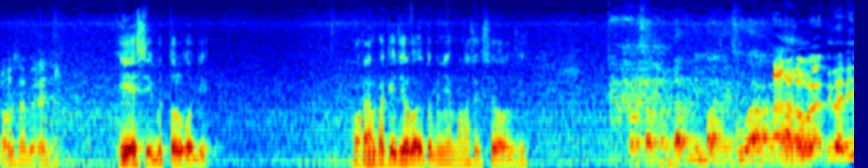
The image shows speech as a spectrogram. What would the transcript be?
Oh, sabar aja. Iya sih, betul kok di. Orang yang pakai jilbab itu penyimpangan seksual sih. kalau sama benda penyimpangan seksual Ah, berarti tadi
